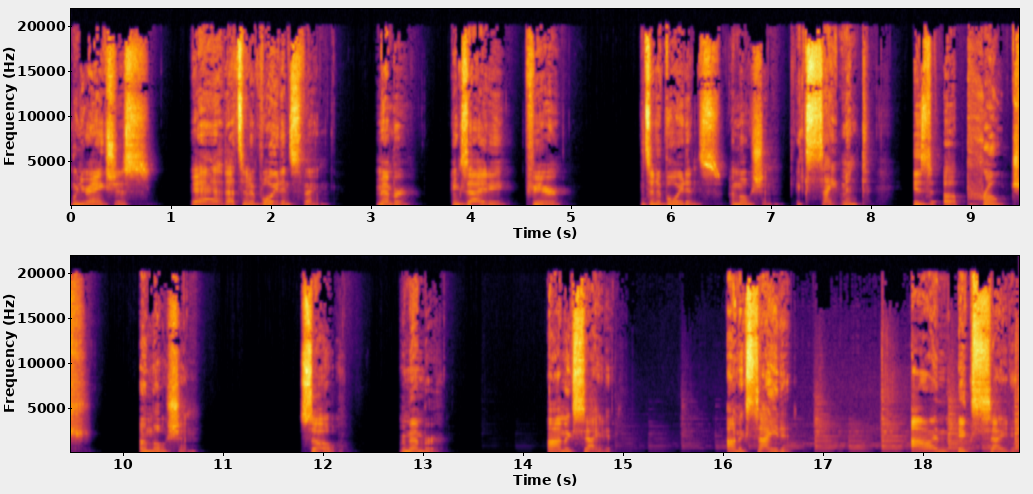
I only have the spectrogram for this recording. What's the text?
When you're anxious, yeah, that's an avoidance thing. Remember? Anxiety, fear, it's an avoidance emotion. Excitement is approach emotion. So, remember, I'm excited. I'm excited. I'm excited.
